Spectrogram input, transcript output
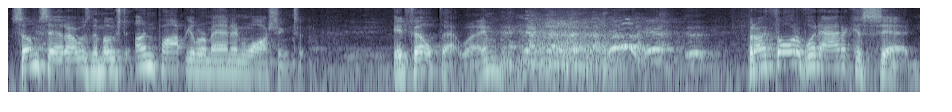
some said I was the most unpopular man in Washington. It felt that way. But I thought of what Atticus said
